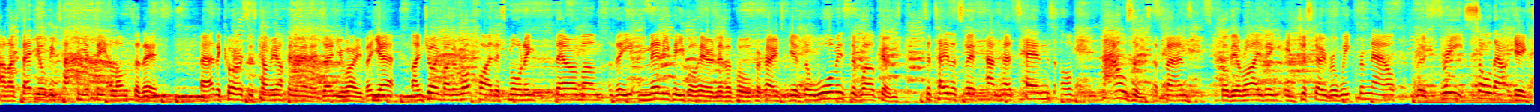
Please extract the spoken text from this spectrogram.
And I bet you'll be tapping your feet along to this. Uh, the chorus is coming up in a minute, don't you worry. But yeah, I'm joined by the Rock Choir this morning. They are among the many people here in Liverpool preparing to give the warmest of welcomes to Taylor Swift and her tens of thousands of fans who'll be arriving in just over a week from now. For those three sold out gigs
